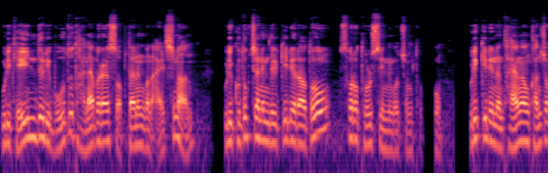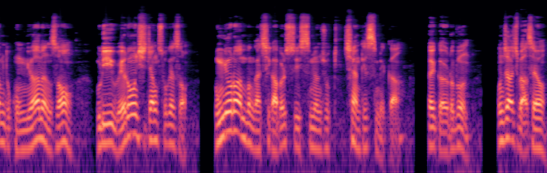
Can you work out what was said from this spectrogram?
우리 개인들이 모두 단합을 할 수 없다는 건 알지만 우리 구독자님들끼리라도 서로 도울 수 있는 것 좀 돕고 우리끼리는 다양한 관점도 공유하면서 우리 외로운 시장 속에서 동료로 한번 같이 가볼 수 있으면 좋지 않겠습니까? 그러니까 여러분 혼자 하지 마세요.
